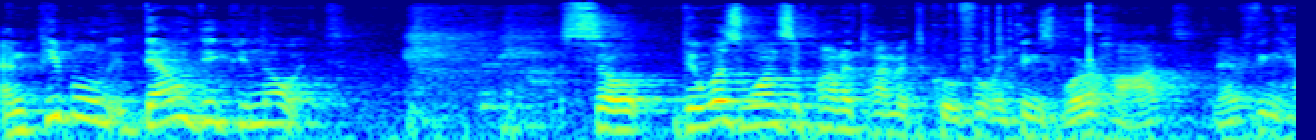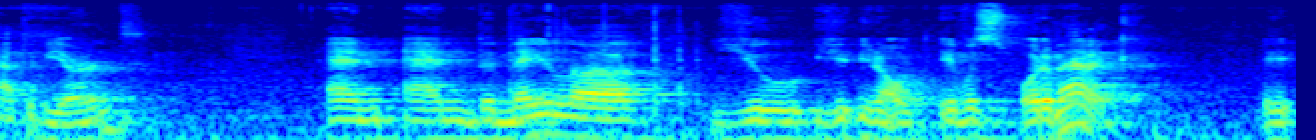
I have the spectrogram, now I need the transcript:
And people down deep, you know it. So there was once upon a time at Kufa when things were hot and everything had to be earned, and and the Mela, you, you you know, it was automatic. It,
